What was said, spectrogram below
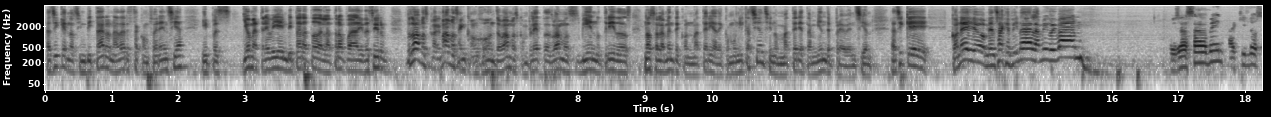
así que nos invitaron a dar esta conferencia y pues yo me atreví a invitar a toda la tropa y decir, pues vamos, con- vamos en conjunto, vamos completos, vamos bien nutridos, no solamente con materia de comunicación, sino en materia también de prevención. Así que con ello, mensaje final, amigo Iván. Pues ya saben, aquí los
